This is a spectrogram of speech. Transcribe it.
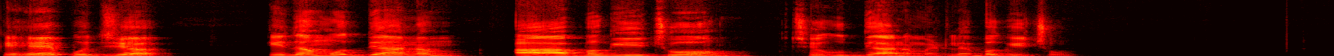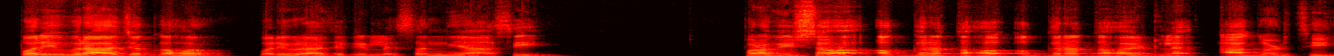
કે, હે પૂજ્ય, ઇદમ ઉદ્યાનમ, આ બગીચો છે. ઉદ્યાનમ એટલે બગીચો. પરિવ્રાજક પરિવ્રાજક એટલે સંન્યાસી. પ્રવિશ અગ્રત અગ્રત એટલે આગળથી.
